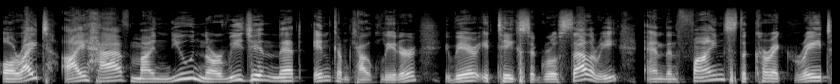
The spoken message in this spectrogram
Alright, I have my new Norwegian net income calculator where it takes the gross salary and then finds the correct rate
